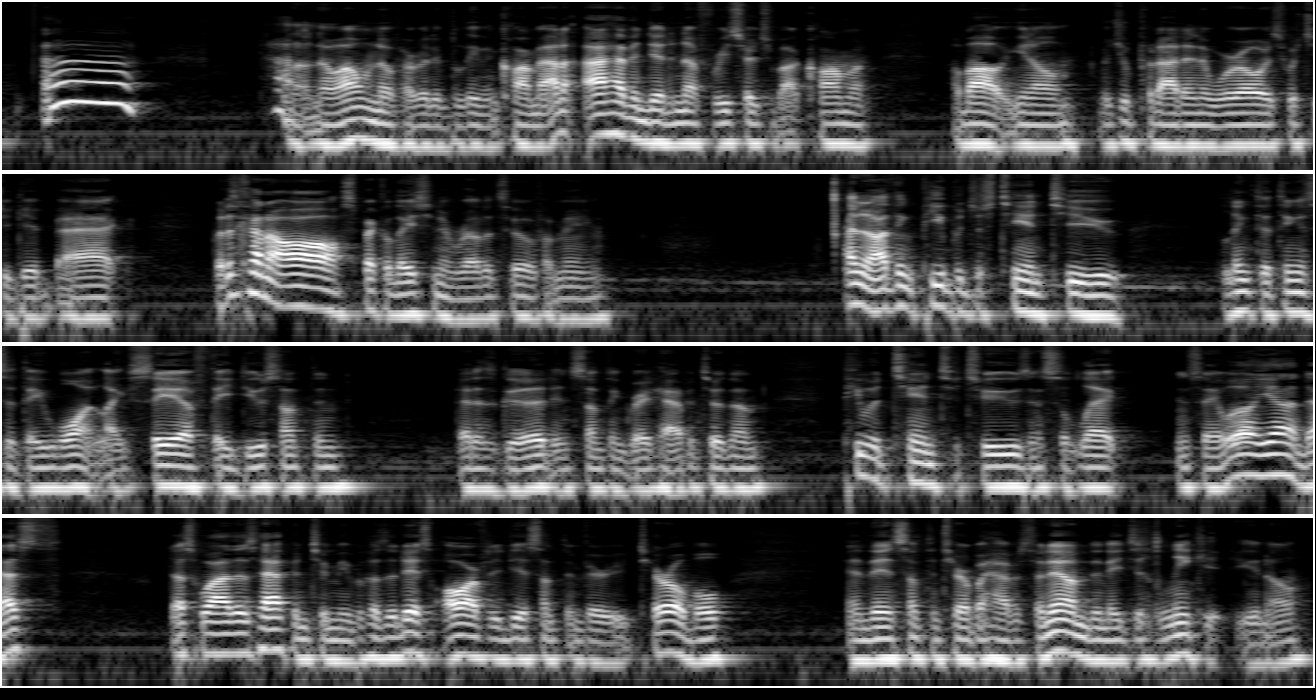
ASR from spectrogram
I don't know. I don't know if I really believe in karma. I, I haven't did enough research about karma, about, you know, what you put out in the world is what you get back but it's kind of all speculation and relative. I mean, I don't know. I think people just tend to link the things that they want. Like, say if they do something that is good and something great happened to them, people tend to choose and select and say, "Well, yeah, that's that's why this happened to me because of this." Or if they did something very terrible, and then something terrible happens to them, then they just link it. You know.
